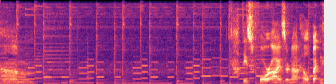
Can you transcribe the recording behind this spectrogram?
Um. God, these four eyes are not helping.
